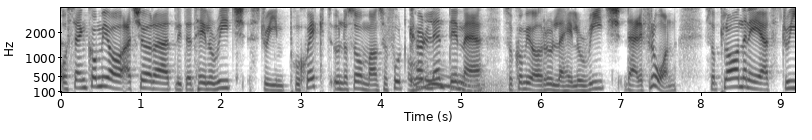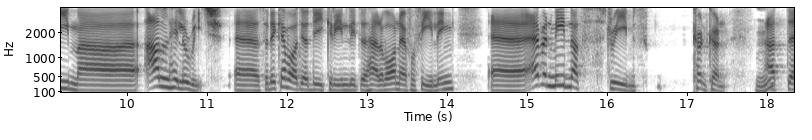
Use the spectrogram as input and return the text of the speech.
Och sen kommer jag att köra ett litet Halo Reach stream-projekt under sommaren. Så fort Kölle inte är med så kommer jag att rulla Halo Reach därifrån. Så planen är att streama all Halo Reach. Eh, Så det kan vara att jag dyker in lite här och var när jag får feeling. Eh, Även midnattsstreams Kön, kön. Att eh,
